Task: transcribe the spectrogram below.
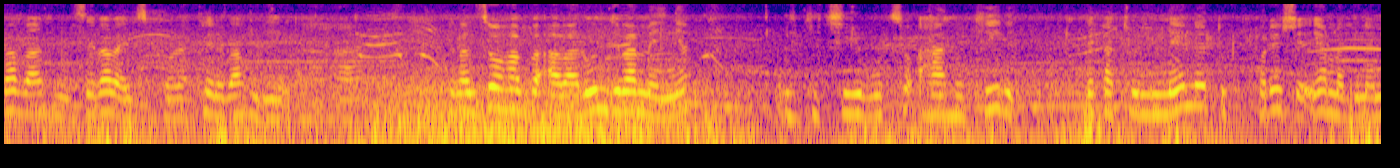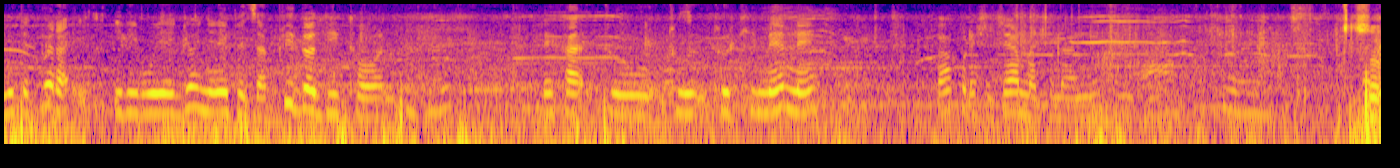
b'abantuze b'aba explorateur bahuriye aha hantu. Ntibazohava abarundi bamenya iki cibutso ahantu kiri. Reka turimene dukoreshe ya madinamite kubera iri buye ryonyine ripeza plus de 10 tonnes reka tu- tu- tukimene bakoresheje ya madinamite. So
